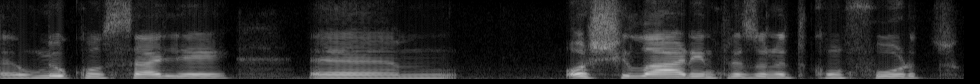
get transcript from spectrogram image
o meu conselho é um, oscilar entre a zona de conforto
